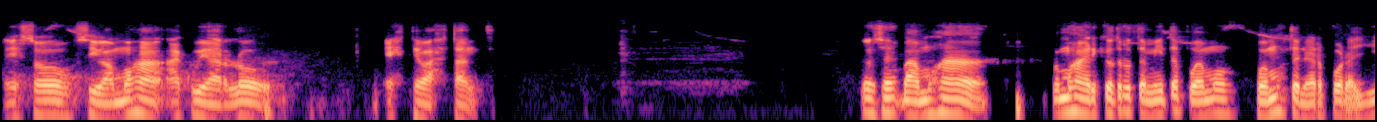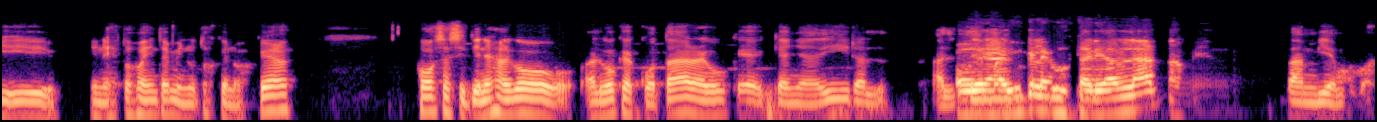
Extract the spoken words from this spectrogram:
Eso sí vamos a, a cuidarlo este, bastante. Entonces vamos a, Vamos a ver qué otro temita podemos, podemos tener por allí en estos 20 minutos que nos quedan. José, si tienes algo, algo que acotar, algo que, añadir al, al o tema. algo que le gustaría hablar también. También, pues.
